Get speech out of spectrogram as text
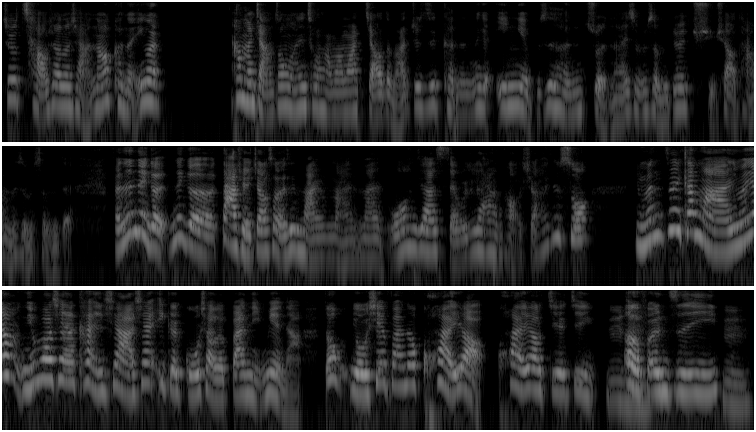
就嘲笑那小孩，然后可能因为他们讲中文是从小妈妈教的嘛，就是可能那个音也不是很准还是什么什么，就会取笑他们什么什么的。反正那个那个大学教授也是蛮蛮蛮，我忘记他是谁，我觉得他很好笑，他就说你们在干嘛？你们要你要不要现在看一下？现在一个国小的班里面啊，都有些班都快要快要接近二分之一。嗯。嗯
